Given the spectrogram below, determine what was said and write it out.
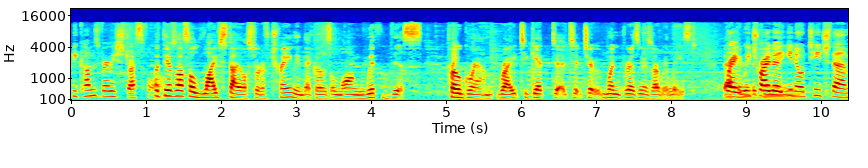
becomes very stressful. But there's also lifestyle sort of training that goes along with this program, right? To get to, to, to when prisoners are released. right we try to you know teach them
